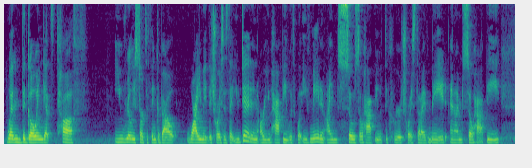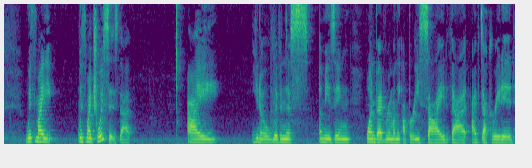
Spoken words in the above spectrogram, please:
when the going gets tough, you really start to think about why you made the choices that you did and are you happy with what you've made and I'm so so happy with the career choice that I've made and I'm so happy with my with my choices that I you know live in this amazing one bedroom on the upper east side that I've decorated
